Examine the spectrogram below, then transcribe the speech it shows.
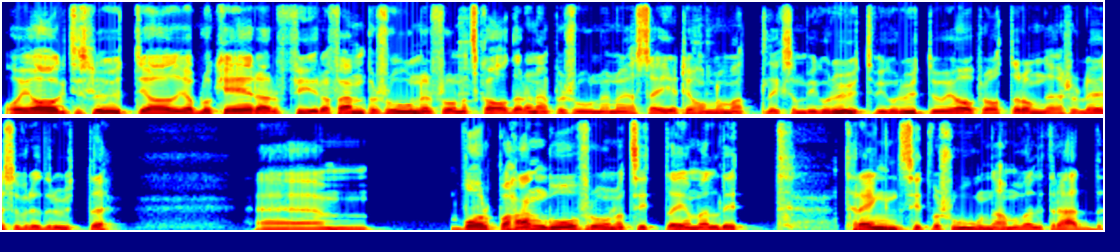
Och jag till slut, jag, jag blockerar fyra, fem personer från att skada den här personen och jag säger till honom att liksom vi går ut, vi går ut du och jag och pratar om det här så löser vi det där ute. Um, varpå han går från att sitta i en väldigt trängd situation där han var väldigt rädd.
